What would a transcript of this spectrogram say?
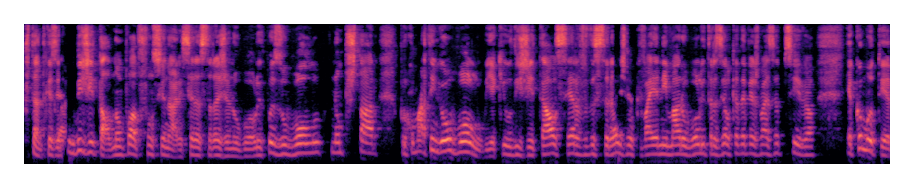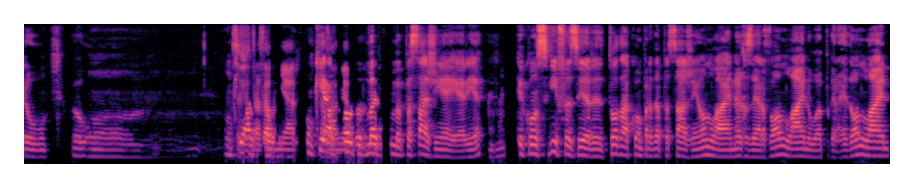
Portanto, quer dizer, o digital não pode funcionar e ser a cereja no bolo e depois o bolo não prestar, porque o marketing é o bolo e aqui o digital serve de cereja que vai animar o bolo e trazê-lo cada vez mais possível. É como eu ter um, um um seja, QR code, alinhar, um QR code de uma, uma, passagem aérea uhum. que consegui fazer toda a compra da passagem online, a reserva online, o upgrade online.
